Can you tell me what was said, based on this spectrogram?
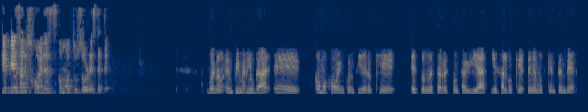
¿Qué piensan los jóvenes como tú sobre este tema? Bueno, en primer lugar, eh, como joven considero que esto es nuestra responsabilidad y es algo que tenemos que entender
